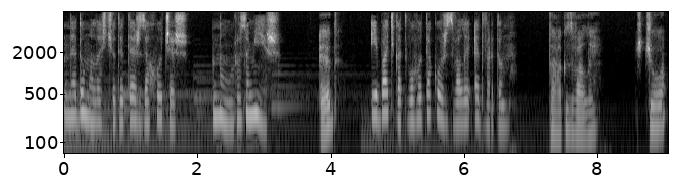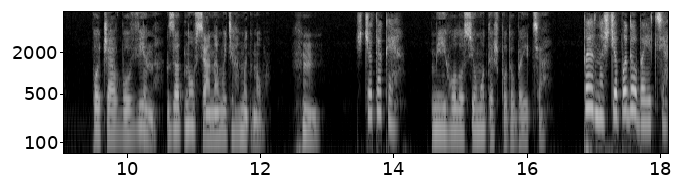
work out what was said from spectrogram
Не думала, що ти теж захочеш. Ну, розумієш. Ед? І батька твого також звали Едвардом. Так, звали. Що? почав був він, затнувся, а на мить гмикнув. Хм, Що таке? мій голос йому теж подобається. Певно, що подобається.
